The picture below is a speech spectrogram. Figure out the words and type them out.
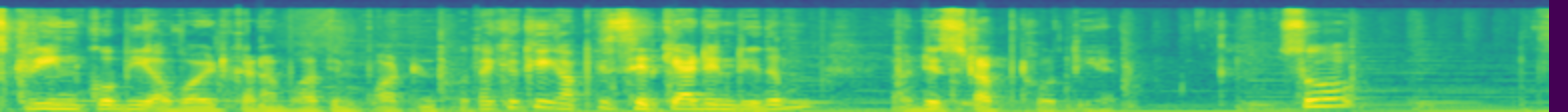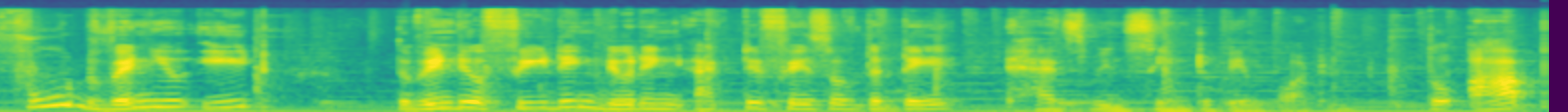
स्क्रीन को भी अवॉइड करना बहुत इंपॉर्टेंट होता है, क्योंकि आपकी सिरकैडिन रिदम डिस्टर्ब होती है। So food when you eat the window feeding during active phase of the day has been seen to be important तो आप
